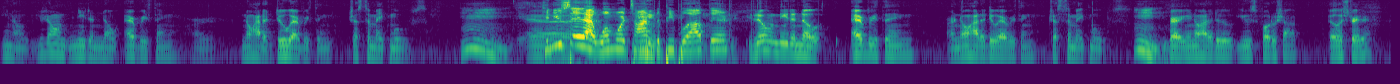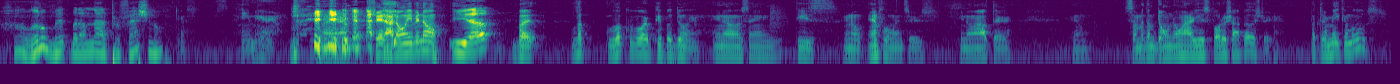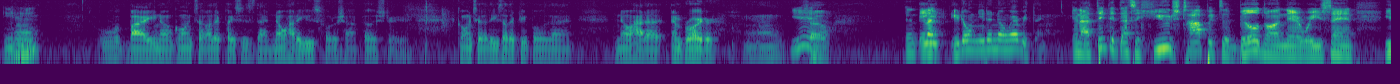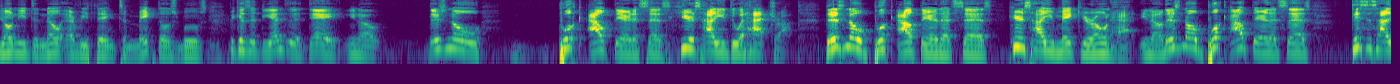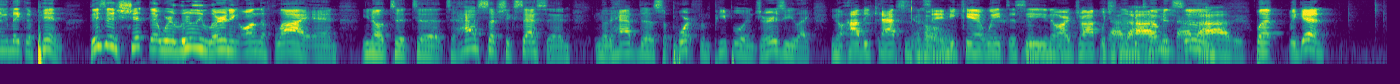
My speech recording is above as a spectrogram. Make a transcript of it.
you know you don't need to know everything or know how to do everything just to make moves. mm. Yeah. can you say that one more time for the people out there You don't need to know everything or know how to do everything just to make moves. mm. Barry, you know how to do use Photoshop, Illustrator? a little bit but i'm not a professional Same here. I shit, I don't even know. yep But look, look at what people are doing. You know what I'm saying? These, you know, influencers, you know, out there. You know, some of them don't know how to use Photoshop Illustrator, but they're making moves. You Mhm. know, by you know going to other places that know how to use Photoshop Illustrator, going to these other people that know how to embroider. You know, Yeah. So and, you, and I, you don't need to know everything. and I think that that's a huge topic to build on there, where you're saying you don't need to know everything to make those moves, mm-hmm. because at the end of the day, you know, there's no book out there that says here's how you do a hat drop. There's no book out there that says here's how you make your own hat. You know, there's no book out there that says this is how you make a pin. This is shit that we're literally learning on the fly, and you know, to to to have such success and you know to have the support from people in Jersey, like you know, Javi Caps has been Oh. saying he can't wait to see you know our drop, which is Shout out gonna be coming soon. But again,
